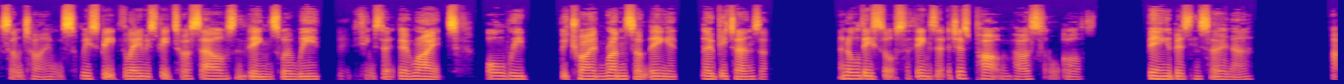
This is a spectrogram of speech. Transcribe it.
sometimes. We speak the way we speak to ourselves and things when we things don't go right, or we, we try and run something and nobody turns up, and all these sorts of things that are just part and parcel of being a business owner. Uh,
